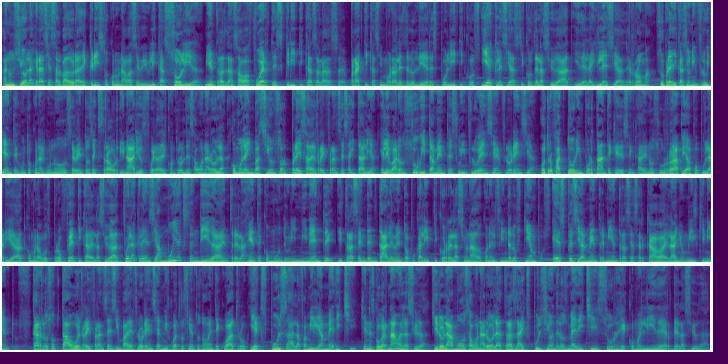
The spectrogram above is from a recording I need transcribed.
Anunció la gracia salvadora de Cristo con una base bíblica sólida, mientras lanzaba fuertes críticas a las eh, prácticas inmorales de los líderes políticos y eclesiásticos de la ciudad y de la iglesia de Roma. Su predicación influyente, junto con algunos eventos extraordinarios fuera del control de Savonarola, como la invasión sorpresa del rey francés a Italia, elevaron súbitamente su influencia en Florencia. Otro factor importante que desencadenó su rápida popularidad como la voz profética de la ciudad fue la creencia muy extendida entre la gente común de un inminente y trascendental evento apocalíptico relacionado con el fin de los tiempos, especialmente mientras se acercaba el año 1500. Carlos VIII, el rey francés, invade Florencia en 1494 y expulsa a la familia Medici, quienes gobernaban la ciudad. Girolamo Savonarola, tras la expulsión de los Medici, surge como el líder de la ciudad.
